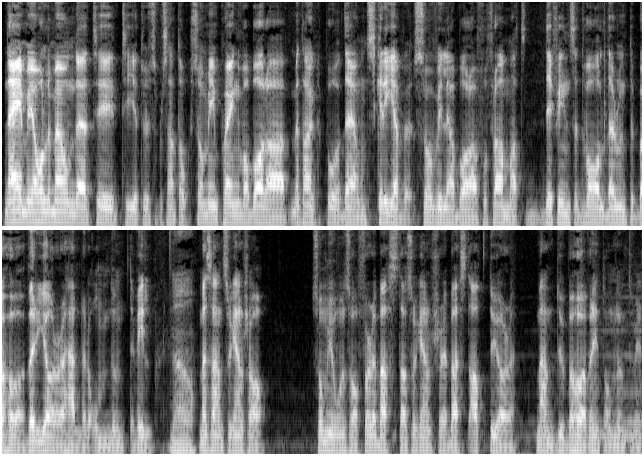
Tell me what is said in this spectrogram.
Nej men jag håller med om det till 10 000 procent också. Min poäng var bara, med tanke på det hon skrev, så vill jag bara få fram att det finns ett val där du inte behöver göra det heller om du inte vill. Ja. Men sen så kanske, ja. Som Johan sa, för det bästa så kanske det är bäst att du gör det. Men du behöver inte om du inte vill.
